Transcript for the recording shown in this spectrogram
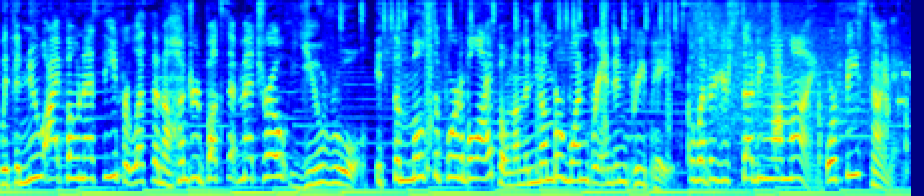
With the new iPhone SE for less than 100 bucks at Metro, you rule. It's the most affordable iPhone on the number one brand in prepaid. So whether you're studying online or FaceTiming,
